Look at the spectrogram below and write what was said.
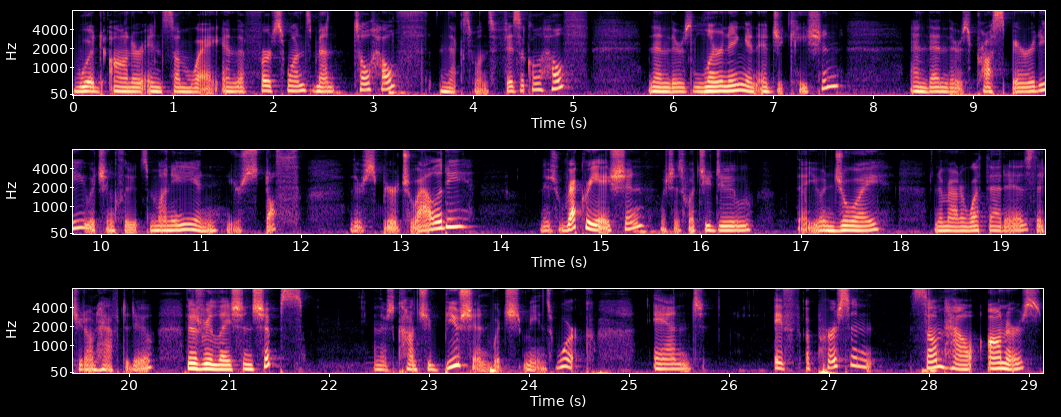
would honor in some way. And the first one's mental health. Next one's physical health. Then there's learning and education. And then there's prosperity, which includes money and your stuff. There's spirituality. There's recreation, which is what you do that you enjoy, no matter what that is, that you don't have to do. There's relationships. And there's contribution, which means work. And if a person somehow honors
